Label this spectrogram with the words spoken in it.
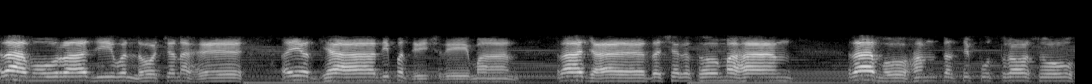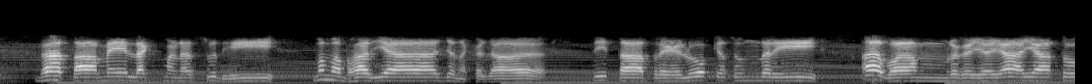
रामो राजीवलोचनः। अयोध्याधिपति श्रीमान् राजा दशरथो महान्। रामोऽहं तस्य पुत्रोऽसौ भ्राता मे लक्ष्मणसुधी। मम भार्या जनकजा सीता त्रैलोक्यसुन्दरी आवां मृगयया यातु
